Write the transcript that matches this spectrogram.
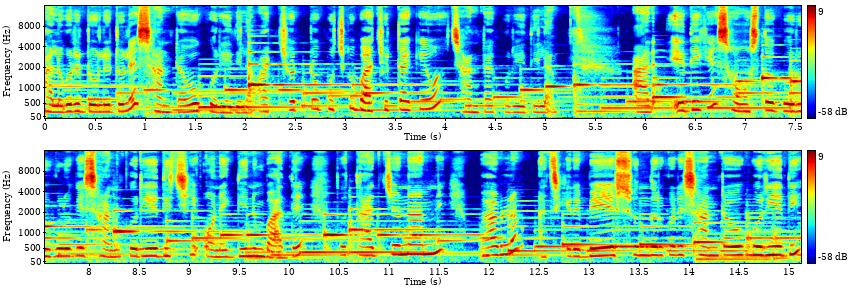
ভালো করে ডলে ডলে স্নানটাও করিয়ে দিলাম। আর ছোট্ট পুচকু বাছুরটাকেও স্নানটা করিয়ে দিলাম। আর এদিকে সমস্ত গরুগুলোকে স্নান করিয়ে দিচ্ছি অনেক দিন বাদে। তো তার জন্য আমি ভাবলাম আজকের বেশ সুন্দর করে স্নানটাও করিয়ে দিই।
